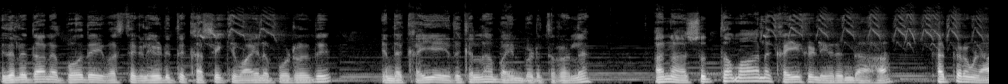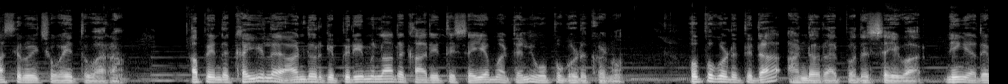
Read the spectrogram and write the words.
இதில் தானே போதை வஸ்துகளை எடுத்து கசைக்கு வாயில் போடுறது. இந்த கையை இதுக்கெல்லாம் பயன்படுத்துகிறோம்ல ஆனால் சுத்தமான கைகள் இருந்தால் கத்திரவங்களை ஆசீர்வதிச்சு உயர்த்துவாராம். அப்போ இந்த கையில் ஆண்டவருக்கு பிரியமில்லாத காரியத்தை செய்ய மாட்டேன்னு ஒப்பு கொடுக்கணும். ஒப்பு கொடுத்துட்டா ஆண்டவர் அற்புதம் செய்வார். நீங்கள் அதை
